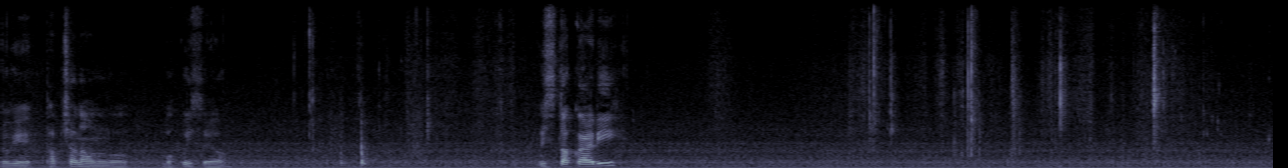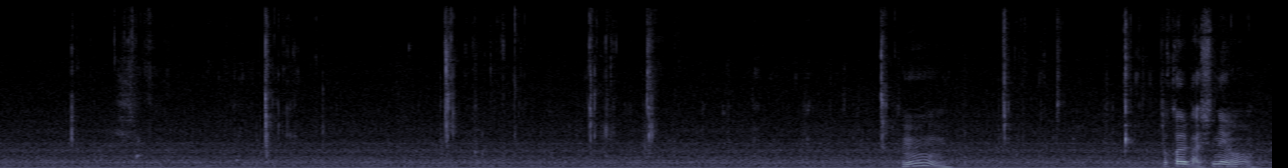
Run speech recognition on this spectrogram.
여기 밥차 나오는 거 먹고 있어요. 미스터 갈비 음 떡갈비 맛있네요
